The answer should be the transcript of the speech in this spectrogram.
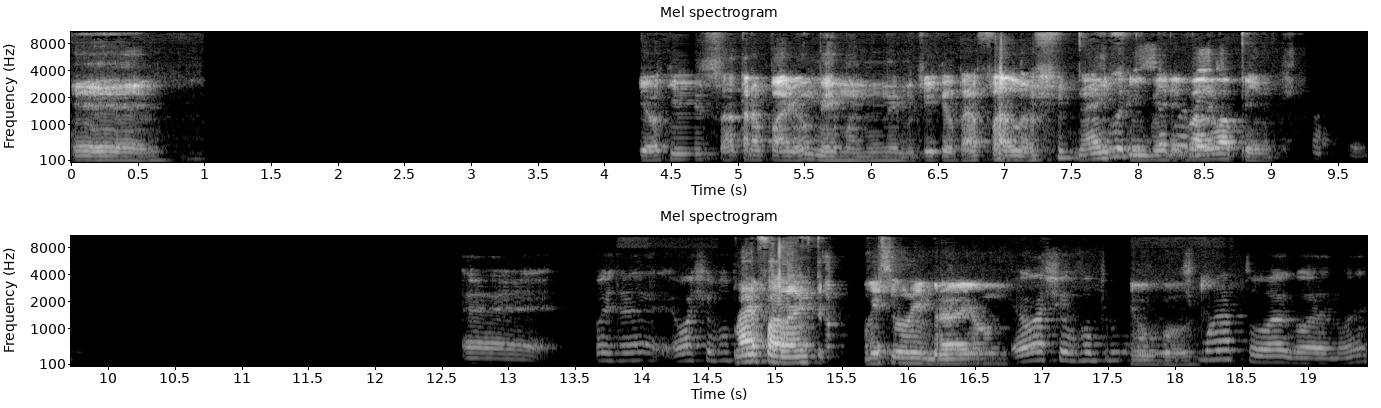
É... Pior que isso atrapalhou mesmo, não lembro o que, que eu tava falando. Enfim, valeu a pena. É... Pois é, eu acho que eu vou. Vai falar então. Ver se eu lembrar, eu. Eu acho que eu vou pro eu último ator agora, não é?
